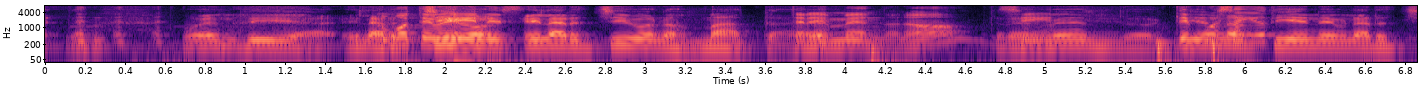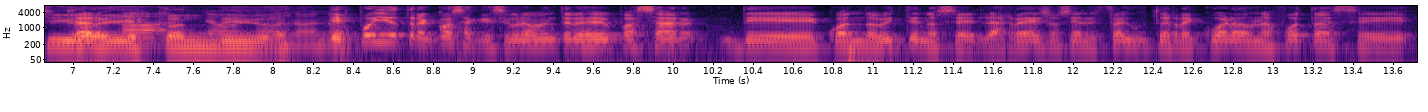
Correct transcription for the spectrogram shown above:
Buen día. El, ¿Cómo te ves? el archivo nos mata. ¿eh? Tremendo, ¿no? Tremendo. Sí. ¿Quién Después no tiene un archivo Claro. ahí escondido? no, no, no, no. Después hay otra cosa que seguramente les debe pasar de cuando viste, no sé, las redes sociales, Facebook te recuerda una foto hace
